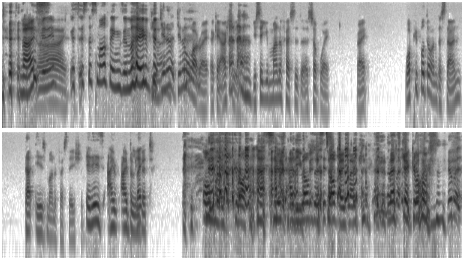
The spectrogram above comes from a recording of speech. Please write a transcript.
nice. Really? Nice. It's it's the small things in life. do, do you know? Do you know what? Right? Okay. Actually, you say you manifested a subway, right? What people don't understand, that is manifestation. It is. I I believe Like- it. Oh my god! Seriously, I, believe love it. this topic. Like, let's get going. No, but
